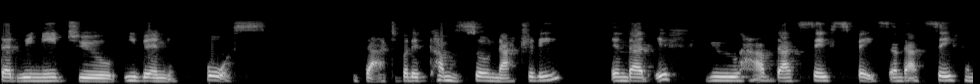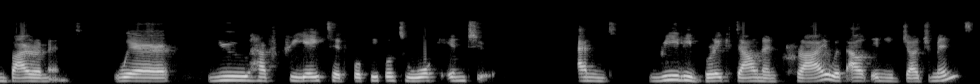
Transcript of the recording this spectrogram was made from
that we need to even force that, but it comes so naturally in that if you have that safe space and that safe environment where you have created for people to walk into and really break down and cry without any judgment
